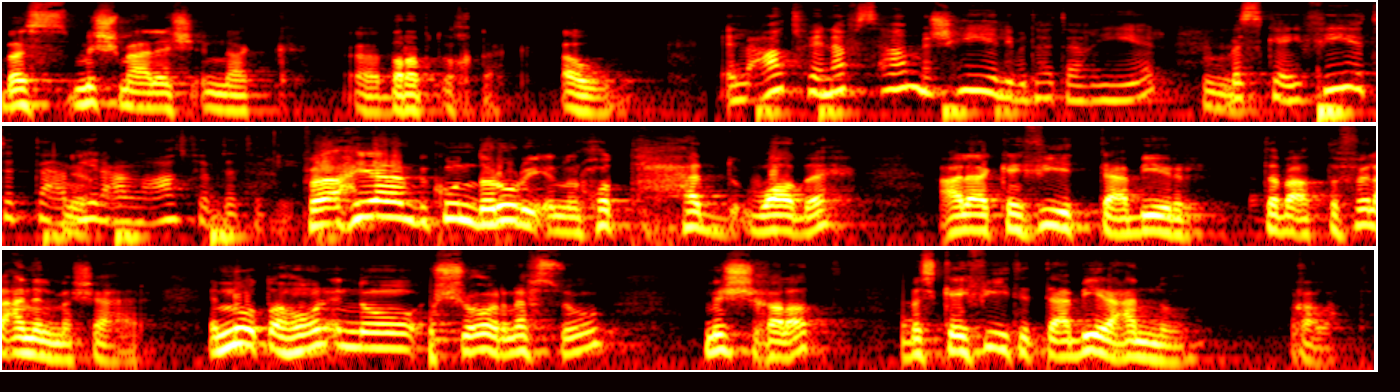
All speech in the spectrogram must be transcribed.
بس مش معلش إنك آه، ضربت أختك أو العاطفة نفسها مش هي اللي بدها تغيير بس كيفية التعبير نعم. عن العاطفة بدها تغيير فأحيانا بيكون ضروري إنه نحط حد واضح على كيفية التعبير تبع الطفل عن المشاعر. النقطة هون إنه الشعور نفسه مش غلط بس كيفية التعبير عنه غلط.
